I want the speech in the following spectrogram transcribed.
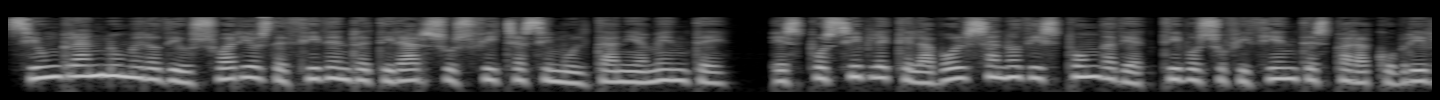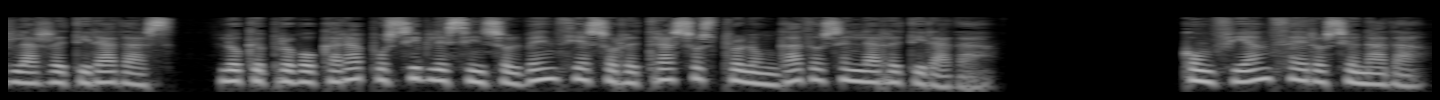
Si un gran número de usuarios deciden retirar sus fichas simultáneamente, es posible que la bolsa no disponga de activos suficientes para cubrir las retiradas, lo que provocará posibles insolvencias o retrasos prolongados en la retirada. Confianza erosionada.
